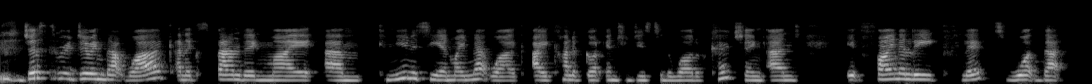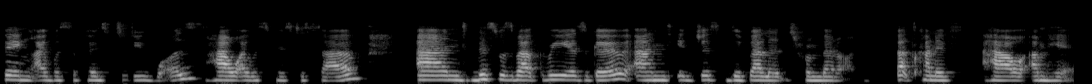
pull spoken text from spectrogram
And just through doing that work and expanding my um, community and my network, I kind of got introduced to the world of coaching. And it finally clicked what that thing I was supposed to do was, how I was supposed to serve. And this was about three years ago, and it just developed from then on. That's kind of how I'm here.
